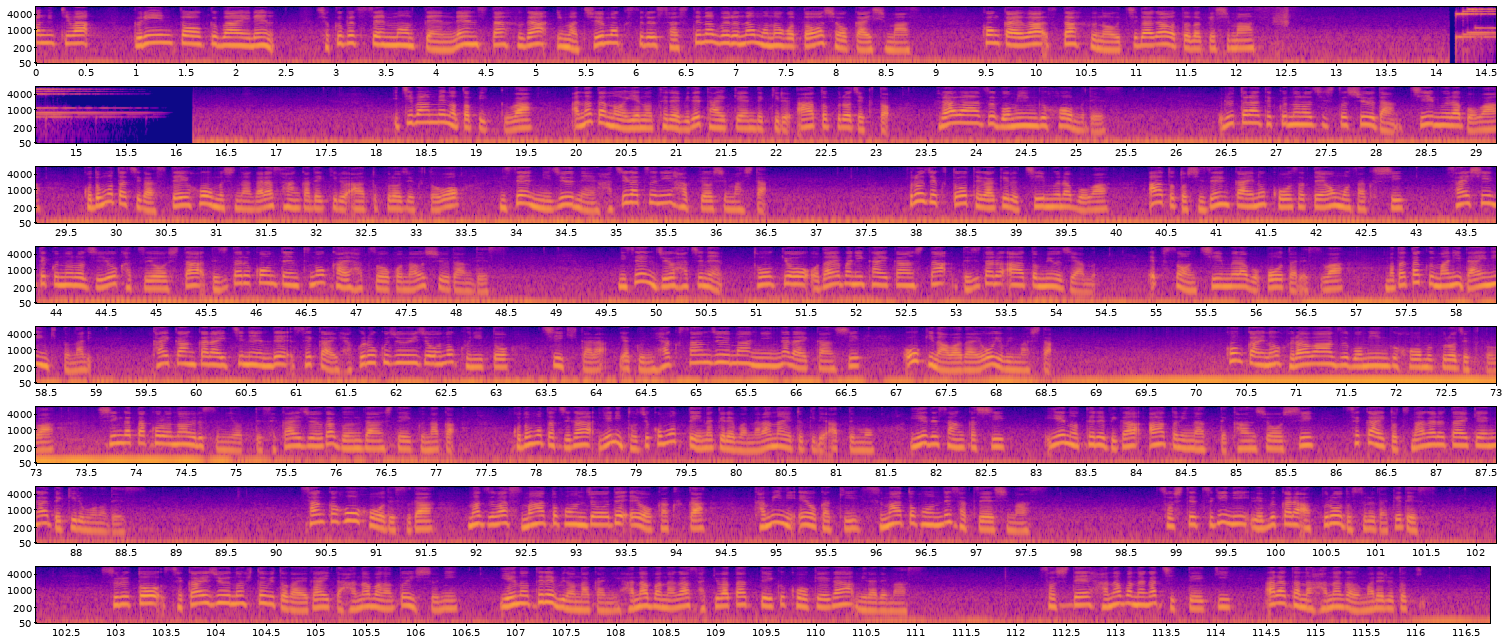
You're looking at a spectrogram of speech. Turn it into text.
こんにちは。グリーントークバイレン。植物専門店レンスタッフが今注目するサステナブルな物事を紹介します。今回はスタッフの内田がお届けします。1番目のトピックはあなたの家のテレビで体験できるアートプロジェクトフラワーズボミングホームです。ウルトラテクノロジスト集団チームラボは子どもたちがステイホームしながら参加できるアートプロジェクトを2020年8月に発表しました。プロジェクトを手掛けるチームラボはアートと自然界の交差点を模索し最新テクノロジーを活用したデジタルコンテンツの開発を行う集団です。2018年東京お台場に開館したデジタルアートミュージアムエプソンチームラボボータレスは瞬く間に大人気となり開館から1年で世界160以上の国と地域から約230万人が来館し大きな話題を呼びました。今回のフラワーズボミングホームプロジェクトは新型コロナウイルスによって世界中が分断していく中子どもたちが家に閉じこもっていなければならない時であっても家で参加し家のテレビがアートになって鑑賞し世界とつながる体験ができるものです。参加方法ですがまずはスマートフォン上で絵を描くか紙に絵を描きスマートフォンで撮影します。そして次にウェブからアップロードするだけです。すると世界中の人々が描いた花々と一緒に家のテレビの中に花々が咲き渡っていく光景が見られます。そして花々が散っていき新たな花が生まれる時。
